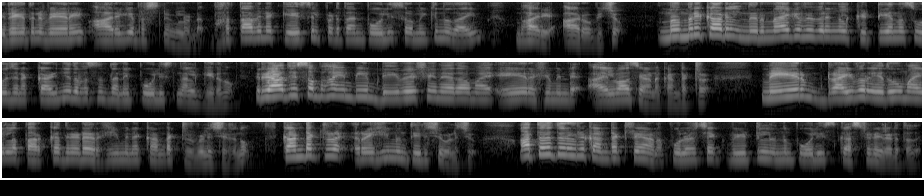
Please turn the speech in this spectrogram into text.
ഇദ്ദേഹത്തിന് വേറെയും ആരോഗ്യ പ്രശ്നങ്ങളുണ്ട്. ഭർത്താവിനെ കേസിൽപ്പെടുത്താൻ പോലീസ് ശ്രമിക്കുന്നതായും ഭാര്യ ആരോപിച്ചു. മെമ്മറി കാർഡിൽ നിർണായക വിവരങ്ങൾ കിട്ടിയെന്ന സൂചന കഴിഞ്ഞ ദിവസം തന്നെ പോലീസ് നൽകിയിരുന്നു. രാജ്യസഭാ എം പിയും ഡിവൈഎഫ്ഐ നേതാവുമായ എ. റഹീമിന്റെ അയൽവാസിയാണ് കണ്ടക്ടർ. മേയറും ഡ്രൈവർ ഏതുവുമായുള്ള തർക്കത്തിനിടെ റഹീമിനെ കണ്ടക്ടർ വിളിച്ചിരുന്നു. കണ്ടക്ടറെ റഹീമും തിരിച്ചു വിളിച്ചു. അത്തരത്തിലൊരു കണ്ടക്ടറെയാണ് പുലർച്ചെ വീട്ടിൽ നിന്നും പോലീസ് കസ്റ്റഡിയിലെടുത്തത്.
